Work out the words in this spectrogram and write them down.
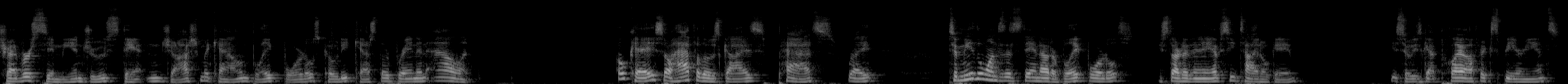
Trevor Siemian, Drew Stanton, Josh McCown, Blake Bortles, Cody Kessler, Brandon Allen. Okay, so half of those guys pass, right? To me, the ones that stand out are Blake Bortles. He started an AFC title game. He, so he's got playoff experience.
